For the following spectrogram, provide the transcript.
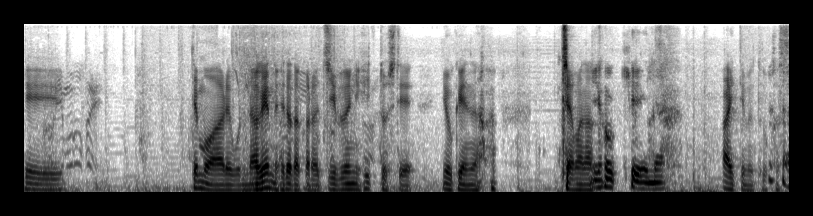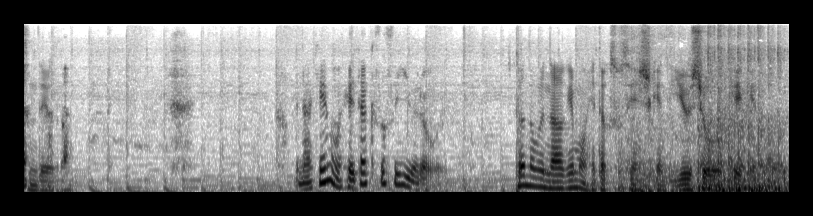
えー、でもあれ俺投げるの下手だから自分にヒットして余計な 邪魔な余計な。アイテムとかすんだよな。投げも下手くそすぎだろ、ただ俺投げも下手くそ選手権で優勝経験がある。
